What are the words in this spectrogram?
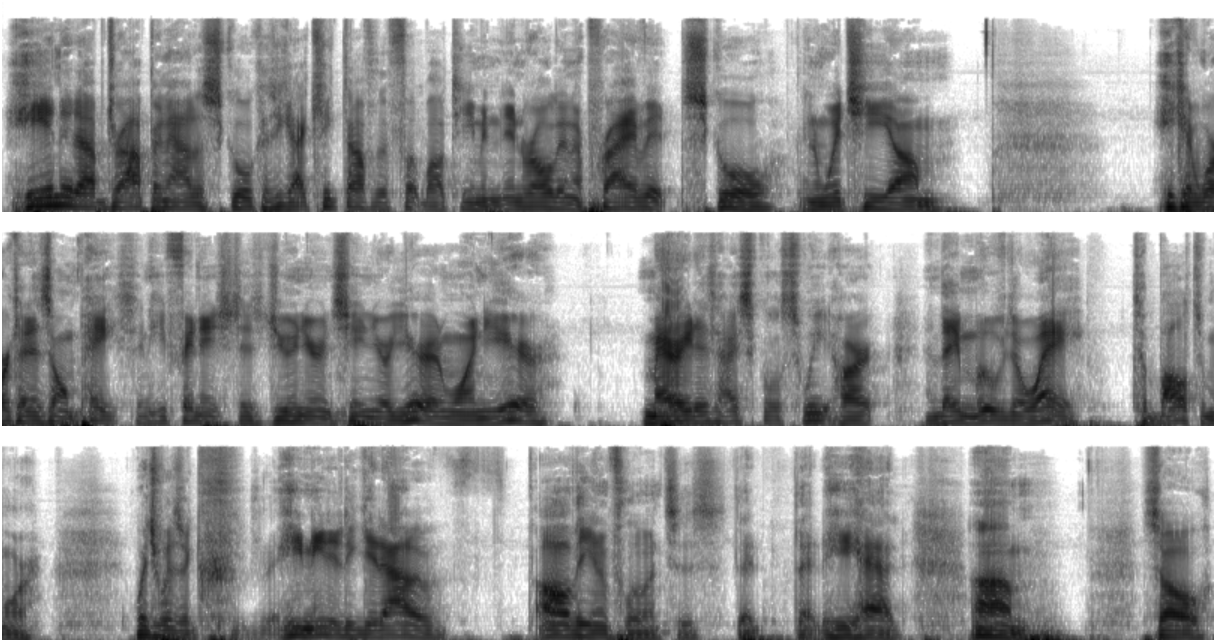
He ended up dropping out of school because he got kicked off the football team and enrolled in a private school in which he um he could work at his own pace. And he finished his junior and senior year in one year married his high school sweetheart, and they moved away to Baltimore, which was a he needed to get out of all the influences that that he had. Um, so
